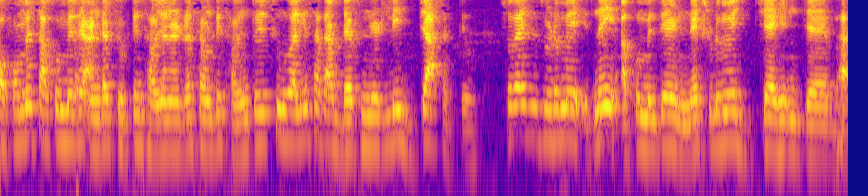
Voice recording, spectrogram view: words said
परफॉर्मेंस आपको मिल रहा है under fifteen thousand under seventy thousand तो इस मोबाइल के साथ आप डेफिनेटली जा सकते हो। सो so गाइस इस वीडियो में इतना ही, आपको मिलते हैं नेक्स्ट वीडियो में। जय हिंद, जय भारत।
